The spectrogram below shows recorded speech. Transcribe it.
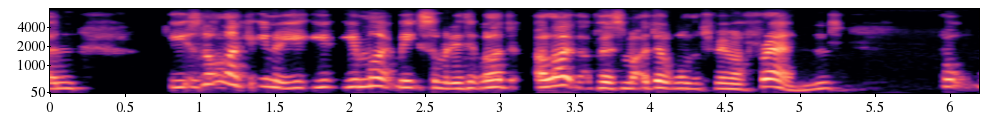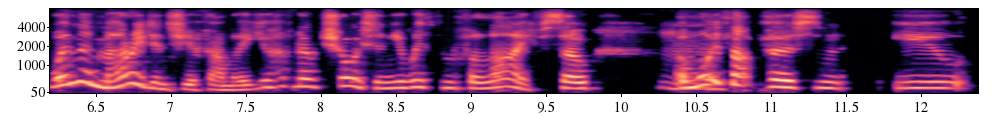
And it's not like, you know, you, you, you might meet somebody and think, well, I like that person, but I don't want them to be my friend. But when they're married into your family, you have no choice and you're with them for life. So, and what Mm, if that person you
